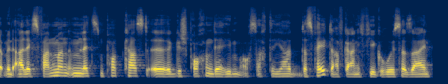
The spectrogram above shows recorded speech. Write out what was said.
Ich habe mit Alex Fannmann im letzten Podcast äh, gesprochen, der eben auch sagte, ja, das Feld darf gar nicht viel größer sein,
